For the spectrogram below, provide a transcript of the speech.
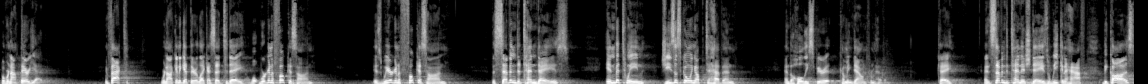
But we're not there yet. In fact, we're not going to get there, like I said today. What we're going to focus on is we are going to focus on the seven to 10 days in between Jesus going up to heaven and the Holy Spirit coming down from heaven. Okay? And seven to 10 ish days, a week and a half, because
